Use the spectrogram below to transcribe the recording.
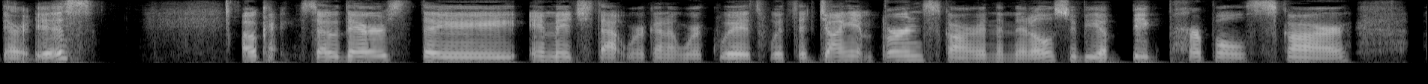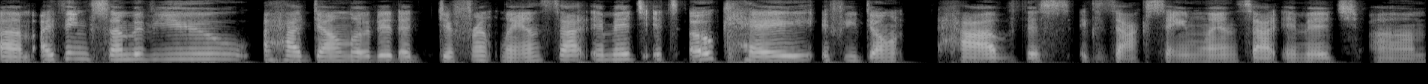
There it is. Okay, so there's the image that we're going to work with, with the giant burn scar in the middle. Should be a big purple scar. Um, I think some of you had downloaded a different Landsat image. It's okay if you don't have this exact same Landsat image. Um,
